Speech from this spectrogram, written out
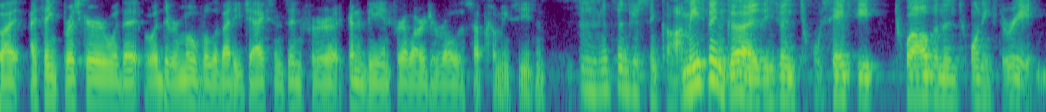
But I think Brisker with it with the removal of Eddie Jackson's in for going to be in for a larger role this upcoming season. Mm, that's interesting call. I mean, he's been good. He's been t- safety 12 and then 23.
